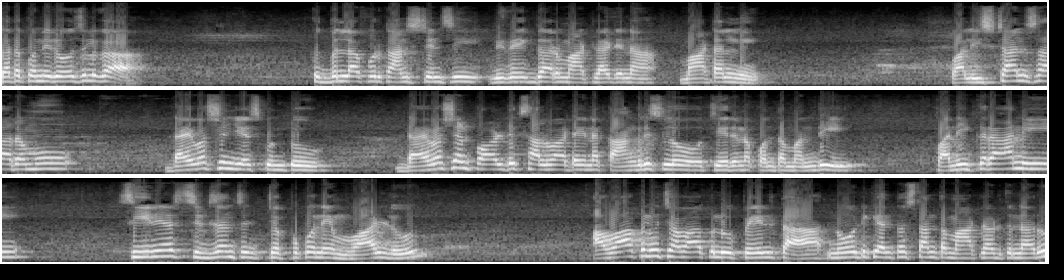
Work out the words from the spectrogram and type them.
గత కొన్ని రోజులుగా కుత్బుల్లాపూర్ కాన్స్టిట్యున్సీ వివేక్ గారు మాట్లాడిన మాటల్ని వాళ్ళ ఇష్టానుసారము డైవర్షన్ చేసుకుంటూ డైవర్షన్ పాలిటిక్స్ అలవాటైన కాంగ్రెస్లో చేరిన కొంతమంది పనికిరాని సీనియర్ సిటిజన్స్ చెప్పుకునే వాళ్ళు అవాకులు చవాకులు పేల్తా నోటికి ఎంత వస్తే అంత మాట్లాడుతున్నారు.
